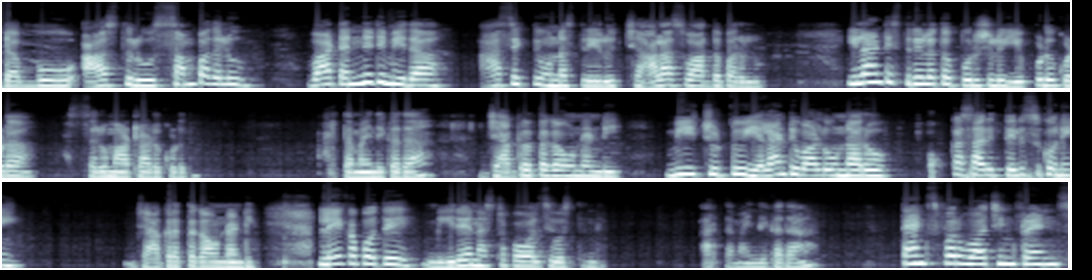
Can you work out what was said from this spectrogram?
డబ్బు ఆస్తులు సంపదలు వాటన్నిటి మీద ఆసక్తి ఉన్న స్త్రీలు చాలా స్వార్థపరులు. ఇలాంటి స్త్రీలతో పురుషులు ఎప్పుడూ కూడా అస్సలు మాట్లాడకూడదు. అర్థమైంది కదా? జాగ్రత్తగా ఉండండి. మీ చుట్టూ ఎలాంటి వాళ్ళు ఉన్నారో ఒక్కసారి తెలుసుకొని జాగ్రత్తగా ఉండండి. లేకపోతే మీరే నష్టపోవాల్సి వస్తుంది. అర్థమైంది కదా? థ్యాంక్స్ ఫర్ వాచింగ్ ఫ్రెండ్స్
